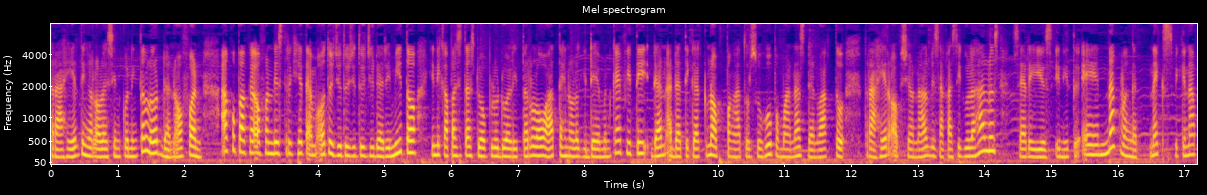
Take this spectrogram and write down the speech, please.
Terakhir tinggal olesin kuning telur dan oven. Aku pakai oven listrik Heat MO777 dari Mito. Ini kapasitas 22 liter low-watt, teknologi diamond cavity dan ada tiga knob pengatur suhu, pemanas dan waktu. Terakhir opsional bisa kasih gula halus. Serius ini tuh enak banget. Next bikin apa?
